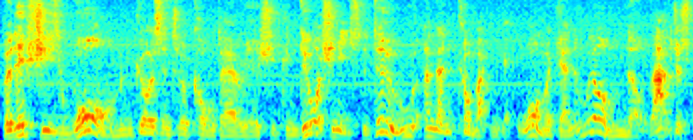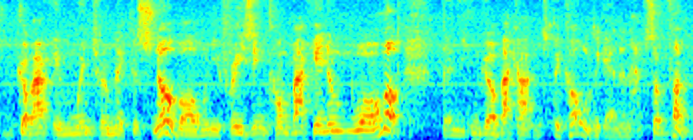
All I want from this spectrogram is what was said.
But if she's warm and goes into a cold area, she can do what she needs to do and then come back and get warm again. And we all know that. Just go out in winter and make a snowball. When you're freezing, come back in and warm up. Then you can go back out into the cold again and have some fun.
